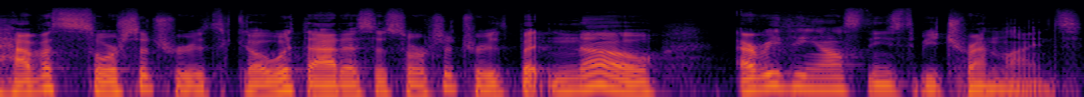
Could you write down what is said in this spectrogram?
have a source of truth, go with that as a source of truth, but no, everything else needs to be trend lines.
